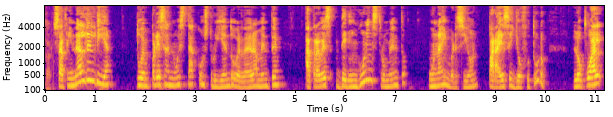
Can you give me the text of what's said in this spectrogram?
O sea, a final del día, tu empresa no está construyendo verdaderamente a través de ningún instrumento una inversión para ese yo futuro, lo cual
